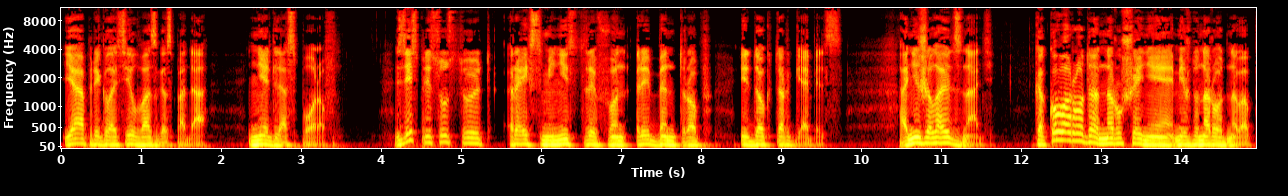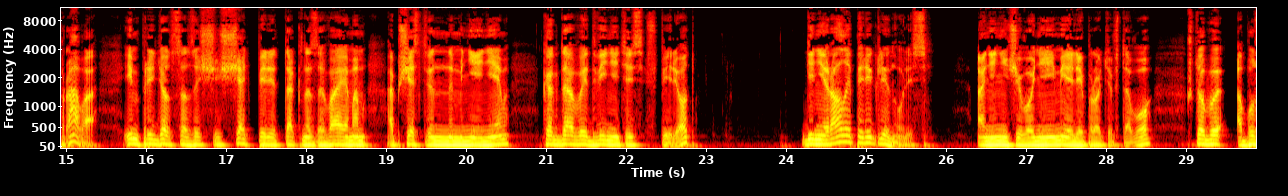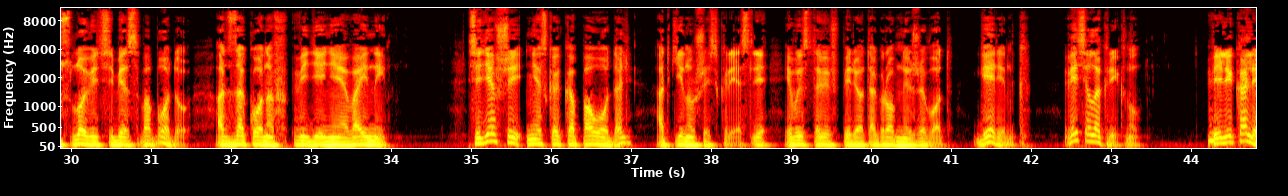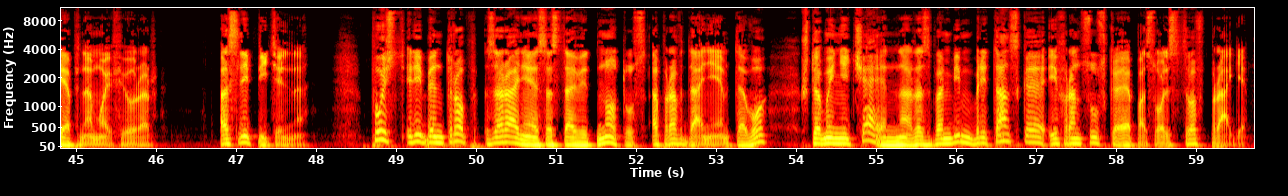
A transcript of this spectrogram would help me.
«Я пригласил вас, господа, не для споров. Здесь присутствуют рейхсминистры фон Риббентроп и доктор Геббельс. Они желают знать, какого рода нарушения международного права им придется защищать перед так называемым общественным мнением, когда вы двинетесь вперед? Генералы переглянулись. Они ничего не имели против того, чтобы обусловить себе свободу от законов ведения войны. Сидевший несколько поодаль, откинувшись в кресле и выставив вперед огромный живот, Геринг весело крикнул. «Великолепно, мой фюрер! Ослепительно! Пусть Риббентроп заранее составит ноту с оправданием того, что мы нечаянно разбомбим британское и французское посольство в Праге.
